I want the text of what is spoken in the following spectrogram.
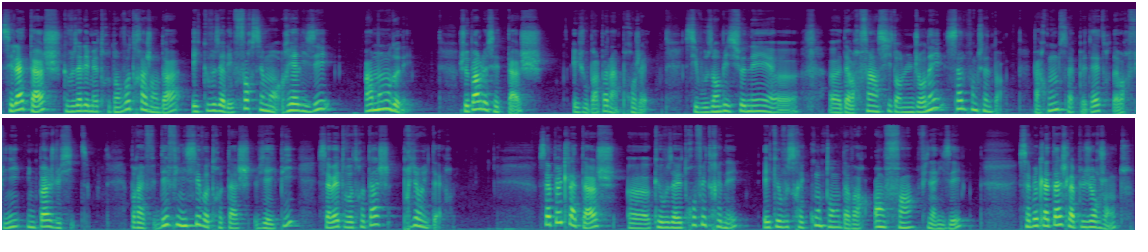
c'est la tâche que vous allez mettre dans votre agenda et que vous allez forcément réaliser à un moment donné. Je parle de cette tâche et je ne vous parle pas d'un projet. Si vous ambitionnez euh, euh, d'avoir fait un site en une journée, ça ne fonctionne pas. Par contre, ça peut être d'avoir fini une page du site. Bref, définissez votre tâche VIP, ça va être votre tâche prioritaire. Ça peut être la tâche euh, que vous avez trop fait traîner et que vous serez content d'avoir enfin finalisé. Ça peut être la tâche la plus urgente,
